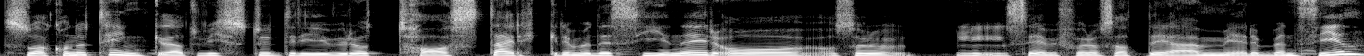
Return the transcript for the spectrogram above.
Så da kan du tenke deg at hvis du driver og tar sterkere medisiner, og, og så ser vi for oss at det er mer bensin,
